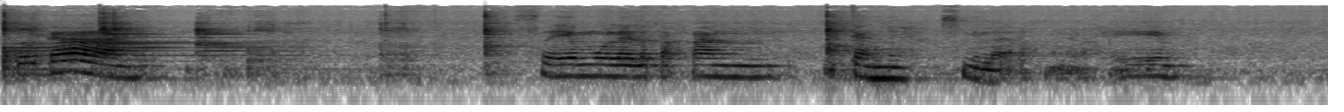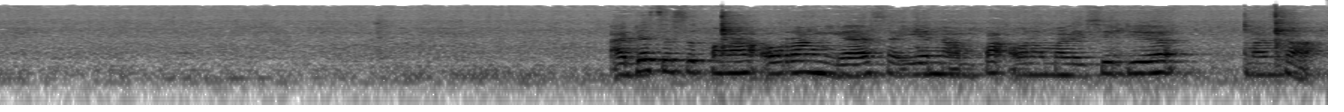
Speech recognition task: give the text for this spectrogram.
Bukan. saya mulai letakkan ikannya. Bismillahirrahmanirrahim. Ada sesetengah orang ya. Saya nampak orang Malaysia dia masak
